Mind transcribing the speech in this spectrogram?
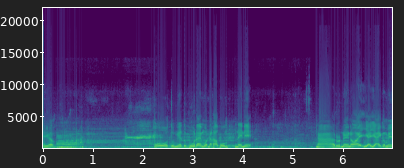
นี่ครับ โอ้ตัวเมียตัวผู้ได้หมดนะครับผมในนี้อ่ารุ่นน้อยๆใหญ่ ๆ ก็มี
